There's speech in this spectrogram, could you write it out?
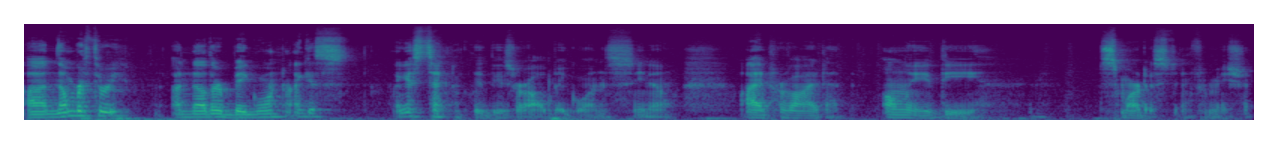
uh, number three, another big one. I guess I guess technically these are all big ones. You know, I provide only the smartest information.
